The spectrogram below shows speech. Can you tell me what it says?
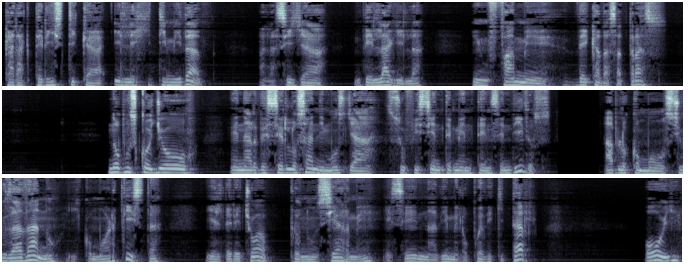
característica ilegitimidad, a la silla del águila, infame décadas atrás. No busco yo enardecer los ánimos ya suficientemente encendidos. Hablo como ciudadano y como artista, y el derecho a pronunciarme, ese nadie me lo puede quitar. Hoy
